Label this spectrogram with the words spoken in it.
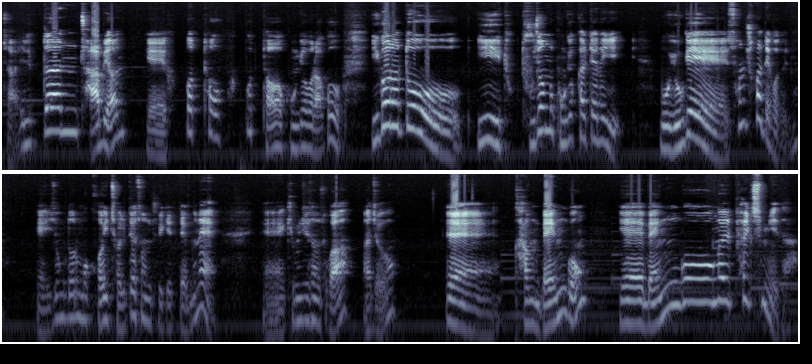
자 일단 좌변 예, 흙부터 흙부터 공격을 하고 이거는 또 이 두 점을 공격할 때는 이, 뭐 요게 선수가 되거든요. 예, 이 정도는 뭐 거의 절대 선수이기 때문에 예, 김은지 선수가 아주 예, 강 맹공 예, 맹공을 펼칩니다.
